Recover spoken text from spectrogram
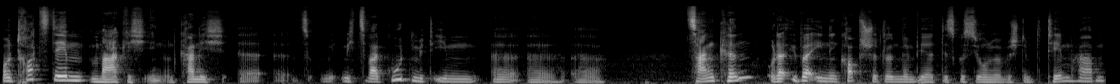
Und trotzdem mag ich ihn und kann ich äh, äh mich zwar gut mit ihm äh, äh, äh, zanken oder über ihn den Kopf schütteln, wenn wir Diskussionen über bestimmte Themen haben,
